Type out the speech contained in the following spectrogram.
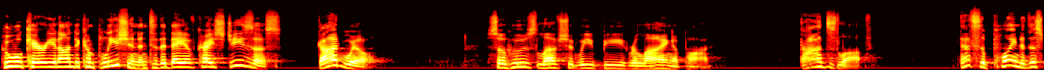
Who will carry it on to completion and to the day of Christ Jesus? God will. So, whose love should we be relying upon? God's love. That's the point of this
